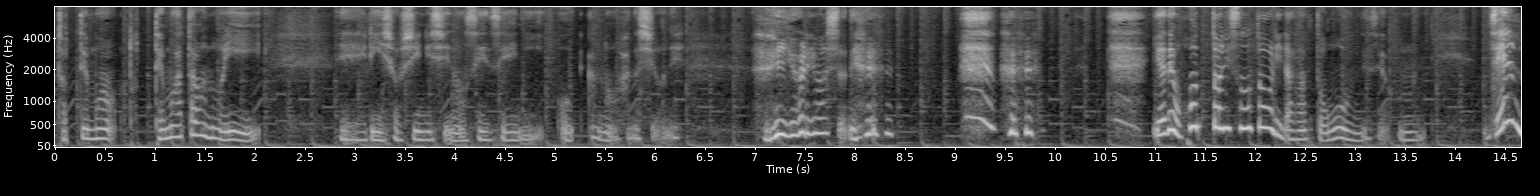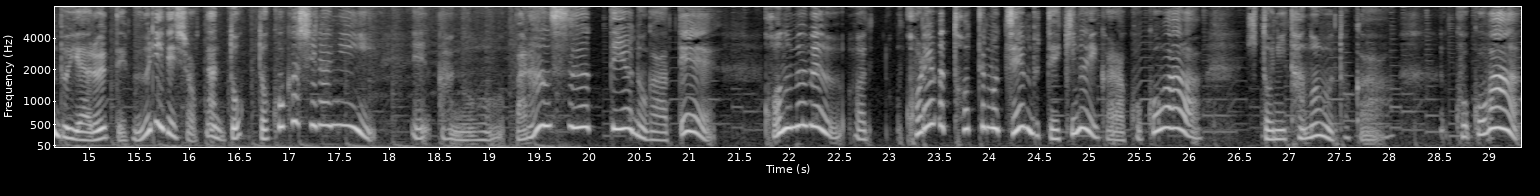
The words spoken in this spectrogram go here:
とってもとっても頭のいい、えー、臨床心理士の先生にあの話をね 言われましたね。いやでも本当にその通りだなと思うんですよ。うん、全部やるって無理でしょ。どどこかしらにえあのバランスっていうのがあってこの部分はこれはとっても全部できないからここは人に頼むとかここは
